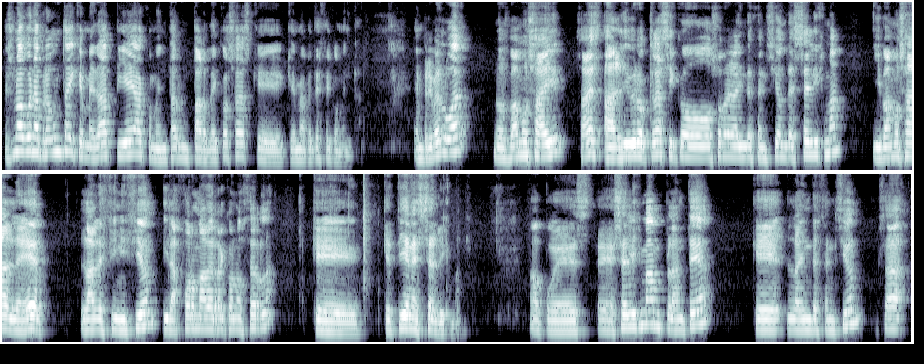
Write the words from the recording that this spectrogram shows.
es una buena pregunta y que me da pie a comentar un par de cosas que, me apetece comentar. En primer lugar, nos vamos a ir, ¿sabes?, al libro clásico sobre la indefensión de Seligman y vamos a leer la definición y la forma de reconocerla que, que tiene Seligman. Ah, pues eh, Seligman plantea que la indefensión, o sea,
